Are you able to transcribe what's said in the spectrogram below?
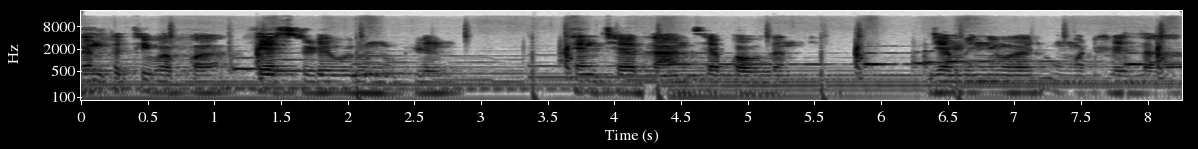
गणपती बाप्पा त्या शिडेवरून उठले. त्यांच्या लहानशा पावलांनी जमिनीवर उमटलेला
